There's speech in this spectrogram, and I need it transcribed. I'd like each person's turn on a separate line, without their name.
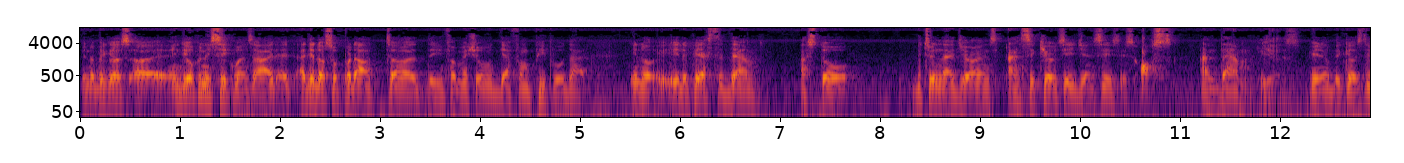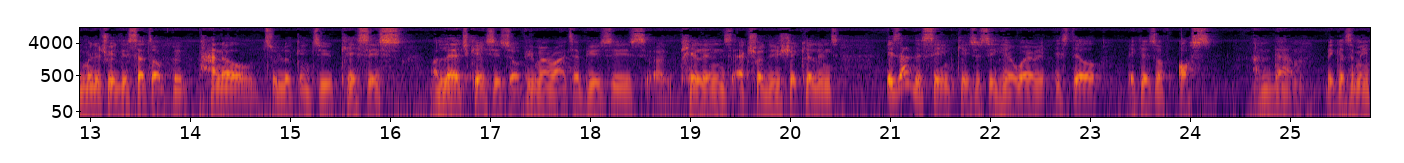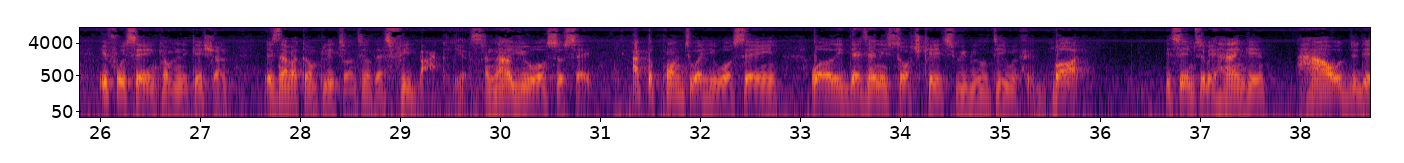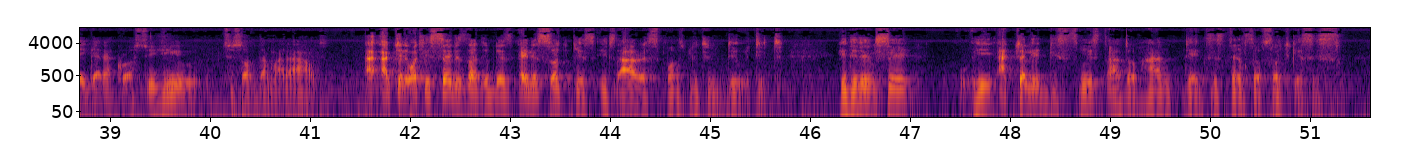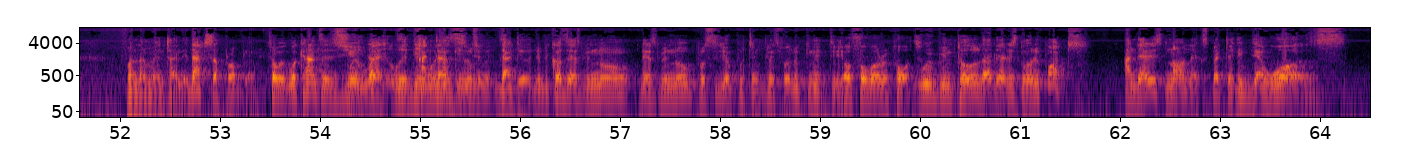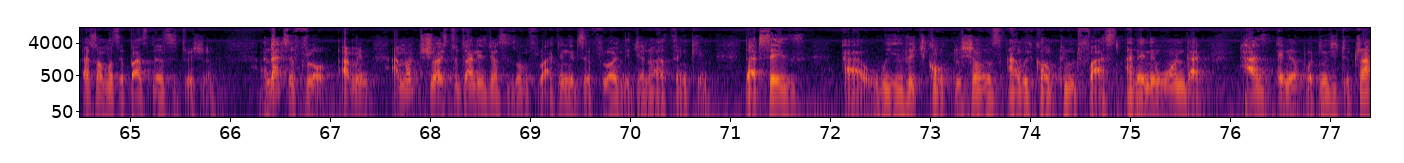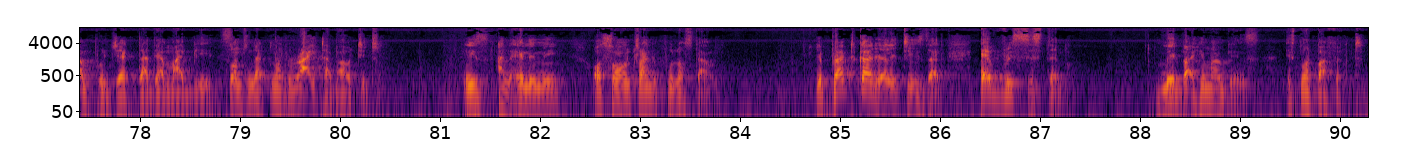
You know, because uh, in the opening sequence, I, I did also put out uh, the information we get from people that, you know, it appears to them as though between Nigerians and security agencies, it's us and them.
Yes.
You know, because the military did set up a panel to look into cases, alleged cases of human rights abuses, uh, killings, extrajudicial killings. Is that the same case you see here, where it's still a case of us and them? Because I mean, if we say in communication, it's never complete until there's feedback.
Yes.
And now you also say, at the point where he was saying, well, if there's any such case, we will deal with it. But it seems to be hanging. How do they get across to you to sort that matter out?
Actually, what he said is that if there's any such case, it's our responsibility to deal with it. He didn't say, he actually dismissed out of hand the existence of such cases. Fundamentally, that's a problem.
So we, we can't assume
we,
that
we
they
can't
will look into
assume
it.
that because there's been no there's been no procedure put in place for looking at it.
Or formal report.
We've been told that there is no report, and there is none expected. If there was, that's almost a past tense situation, and that's a flaw. I mean, I'm not sure it's totally just his own flaw. I think it's a flaw in the general thinking that says uh, we reach conclusions and we conclude fast, and anyone that has any opportunity to try and project that there might be something that's not right about it is an enemy or someone trying to pull us down. The practical reality is that every system made by human beings is not perfect.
